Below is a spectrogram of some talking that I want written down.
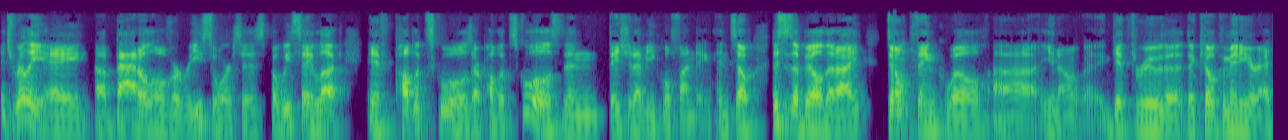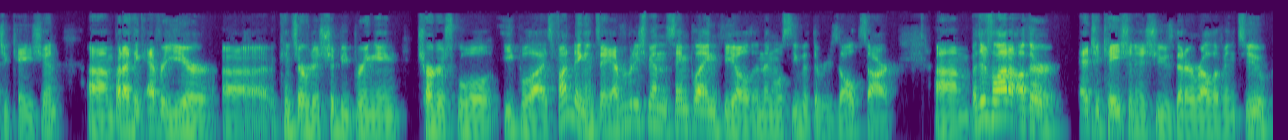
it's really a, a, battle over resources. But we say, look, if public schools are public schools, then they should have equal funding. And so this is a bill that I don't think will, uh, you know, get through the the Kill Committee or Education. Um, but I think every year uh, conservatives should be bringing charter school equalized funding and say everybody should be on the same playing field, and then we'll see what the results are. Um, but there's a lot of other education issues that are relevant too.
